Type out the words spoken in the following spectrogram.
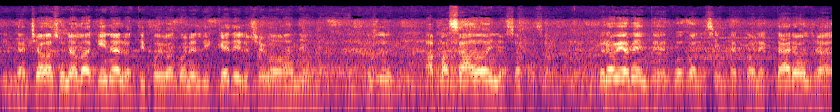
si enganchabas una máquina, los tipos iban con el disquete y lo llevaban de una. Entonces, ha pasado y nos ha pasado. Pero obviamente, después cuando se interconectaron ya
